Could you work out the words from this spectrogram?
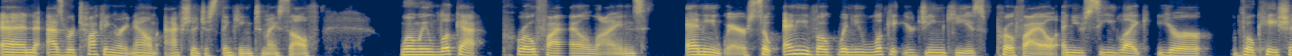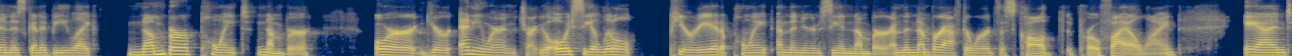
And as we're talking right now i'm actually just thinking to myself when we look at profile lines anywhere. So any voc when you look at your gene keys profile and you see like your vocation is going to be like number point number or you're anywhere in the chart, you'll always see a little period, a point, and then you're going to see a number. And the number afterwards is called the profile line. And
